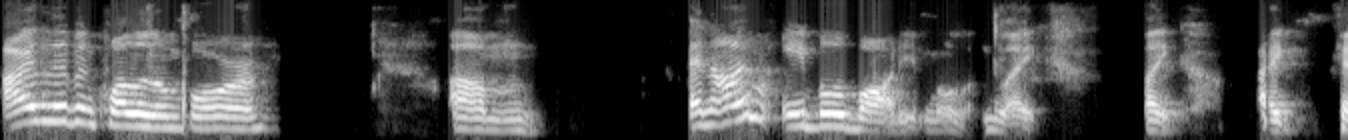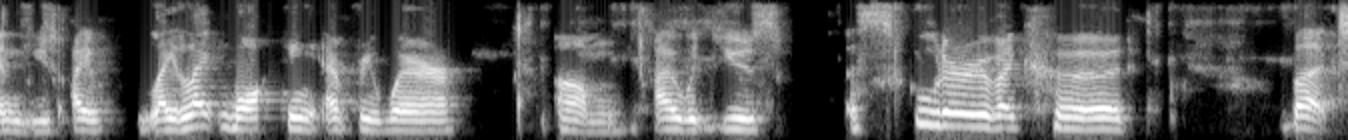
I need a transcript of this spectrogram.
I live in Kuala Lumpur, um, and I'm able-bodied, like like I can use. I, I like walking everywhere. Um, I would use a scooter if I could, but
